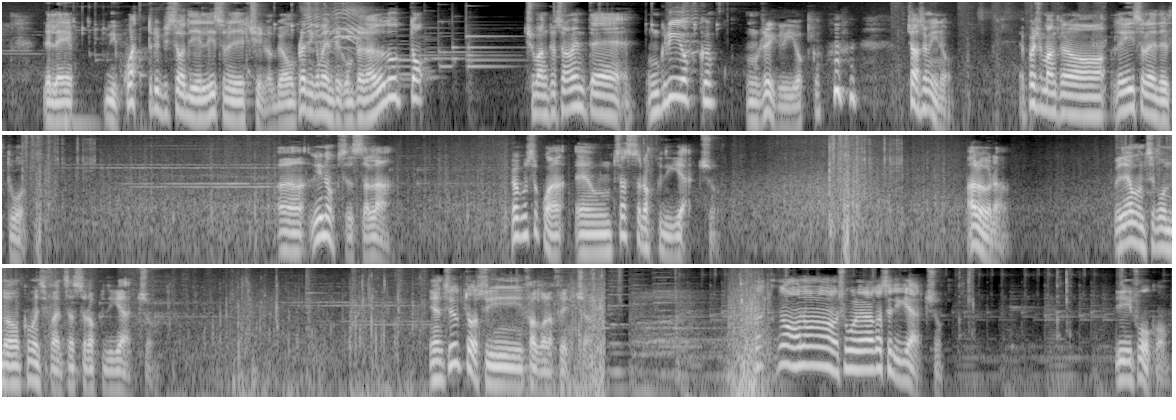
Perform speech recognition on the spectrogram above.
delle, di quattro episodi delle Isole del Cielo. Abbiamo praticamente completato tutto. Ci manca solamente un Griok, un Re Griok. Ciao Semino. E poi ci mancano le isole del tuo. Uh, Linux sta là. Però questo qua è un sasso rock di ghiaccio. Allora, vediamo un secondo come si fa il sasso rock di ghiaccio. Innanzitutto si fa con la freccia. No, no, no, ci vuole una cosa di ghiaccio. Di fuoco.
